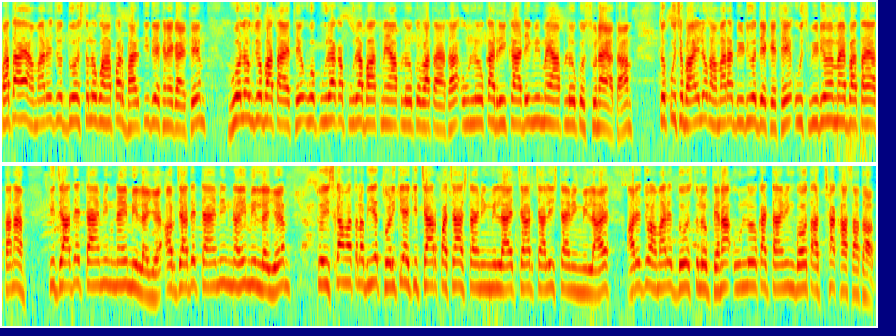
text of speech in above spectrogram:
पता है, हमारे जो दोस्त लोग वहाँ पर भर्ती देखने गए थे, वो लोग जो बताए थे, वो पूरा का पूरा बात मैं आप लोग को बताया था। उन लोगों का रिकॉर्डिंग भी मैं आप लोगों को सुनाया था। तो कुछ भाई लोग हमारा वीडियो देखे थे, उस वीडियो में मैं बताया था ना, कि ज़्यादा टाइमिंग नहीं मिल रही है। अब ज़्यादा टाइमिंग नहीं मिल रही है तो इसका मतलब ये थोड़ी क्या है कि चार पचास टाइमिंग मिल रहा है, चार चालीस टाइमिंग मिल रहा है। अरे जो हमारे दोस्त लोग थे ना, उन लोगों का टाइमिंग बहुत अच्छा खासा था,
